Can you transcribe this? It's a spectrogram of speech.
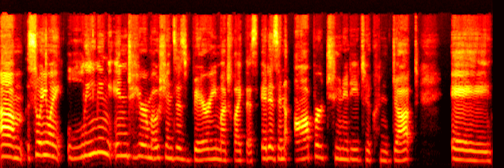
Um, so anyway, leaning into your emotions is very much like this. It is an opportunity to conduct a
